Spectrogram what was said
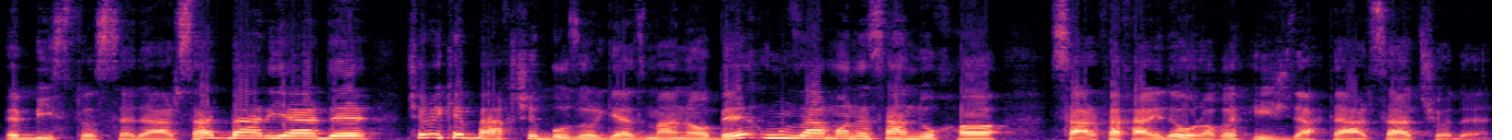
به 23 درصد برگرده چرا که بخش بزرگی از منابع اون زمان صندوق ها صرف خرید اوراق 18 درصد شده.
